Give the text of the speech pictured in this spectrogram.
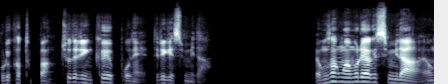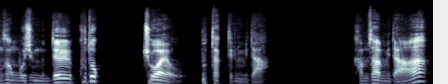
무료 카톡방 초대 링크 보내드리겠습니다. 영상 마무리하겠습니다. 영상 보신 분들 구독, 좋아요 부탁드립니다. 감사합니다.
